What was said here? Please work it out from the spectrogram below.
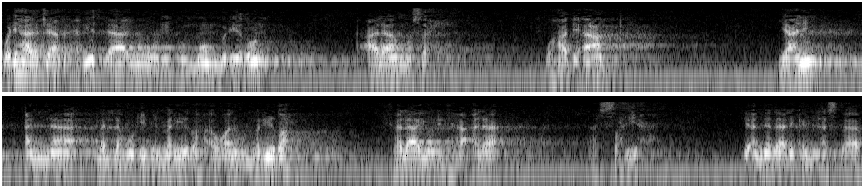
ولهذا جاء في الحديث لا يورد ممرض على مصح. وهذه أعم. يعني أن من له إبل مريضة أو غنم مريضة فلا يوردها على الصحيحة لأن ذلك من أسباب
